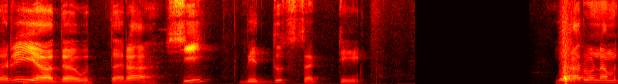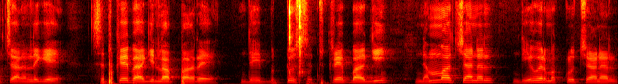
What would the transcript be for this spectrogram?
ಸರಿಯಾದ ಉತ್ತರ ಸಿ, ವಿದ್ಯುತ್ ಶಕ್ತಿ. ಯಾರು ನಮ್ಮ ಚಾನಲ್ಗೆ ಸಬ್ಸ್ಕ್ರೈಬ್ ಆಗಿಲ್ಲಪ್ಪ ಅಂದರೆ ದಯವಿಟ್ಟು ಸಬ್ಸ್ಕ್ರೈಬ್ ಆಗಿ ನಮ್ಮ ಚಾನಲ್ ದೇವರ ಮಕ್ಕಳು ಚಾನಲ್.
